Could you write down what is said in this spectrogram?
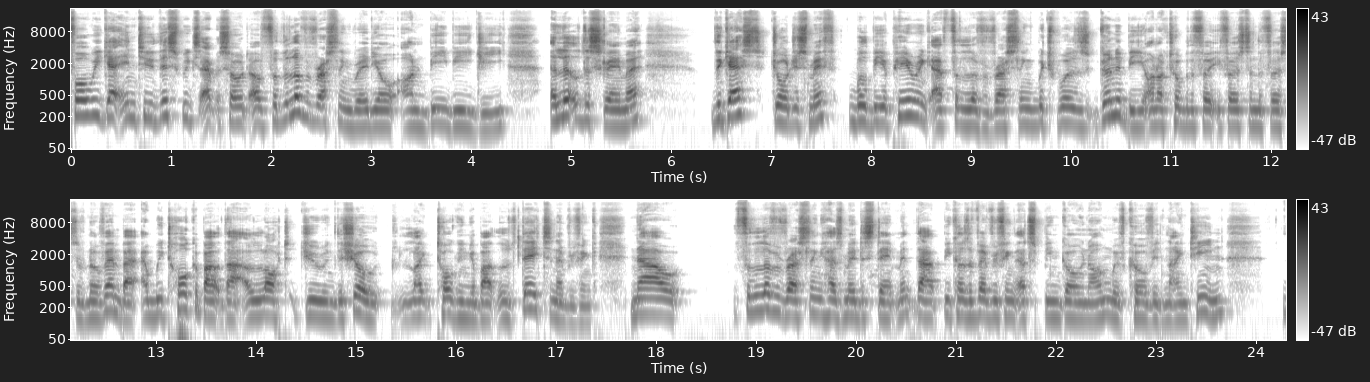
before we get into this week's episode of For the Love of Wrestling Radio on BBG, a little disclaimer. The guest, Georgia Smith, will be appearing at For the Love of Wrestling, which was going to be on October the 31st and the 1st of November, and we talk about that a lot during the show, like talking about those dates and everything. Now, For the Love of Wrestling has made a statement that because of everything that's been going on with COVID 19,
